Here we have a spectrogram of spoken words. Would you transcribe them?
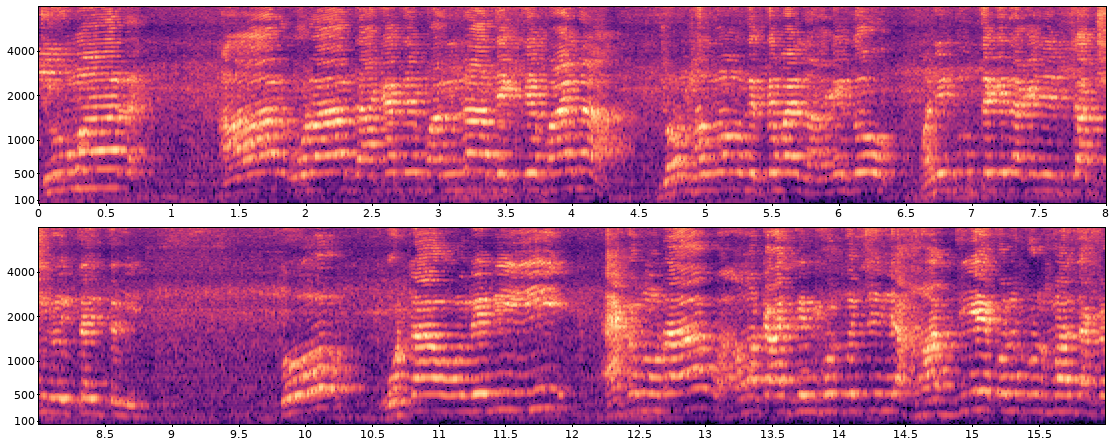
টিউমার আর ওরা দেখাতে পারে না দেখতে পায় না। জনসাধারণ দেখতে পায় না। আগে তো অনেক দূর থেকে দেখা যাচ্ছিল ইত্যাদি ইত্যাদি। তো ওটা অলরেডি এখন ওরা আমাকে আজকে রিপোর্ট করছে যে হাত দিয়ে কোনো কোনো সময় একটা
